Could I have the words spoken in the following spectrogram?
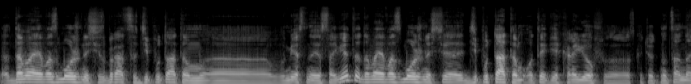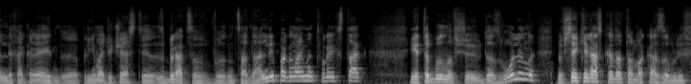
давая возможность избраться депутатом э, в местные советы, давая возможность э, депутатам от этих краев, э, сказать, от национальных окраин э, принимать участие, избраться в национальный парламент, в Рейхстаг. И это было все дозволено. Но всякий раз, когда там оказывались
